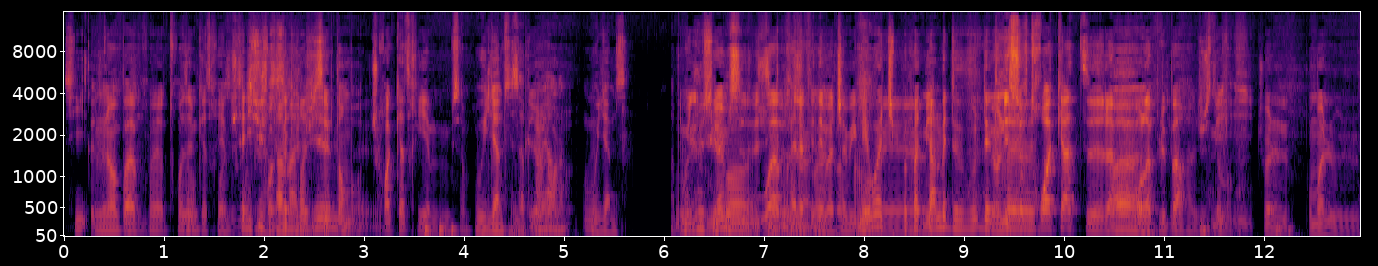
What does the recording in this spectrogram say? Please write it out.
Si. Non, pas la troisième, quatrième. C'est l'issue, c'est septembre. Je crois quatrième. Williams, c'est sa première. Williams. Williams, ouais, après, elle a fait des matchs amicaux. Mais ouais, tu peux pas te permettre de. Mais on est sur 3-4 pour la plupart, justement. Tu vois, pour moi, le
